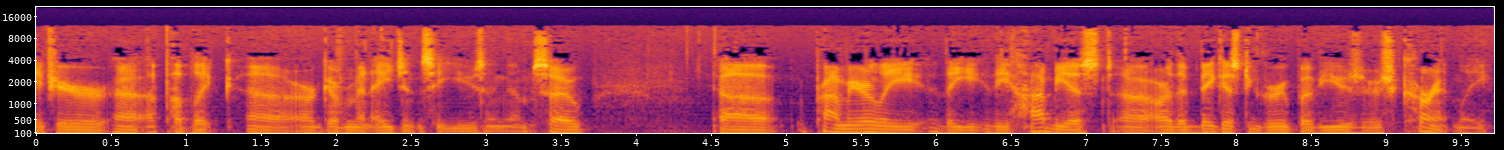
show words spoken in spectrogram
if you're a public uh, or government agency using them. So, uh, primarily, the the hobbyists uh, are the biggest group of users currently,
